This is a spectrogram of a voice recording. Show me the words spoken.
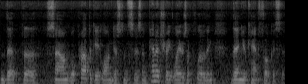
that the sound will propagate long distances and penetrate layers of clothing, then you can't focus it.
